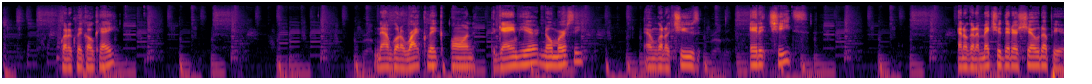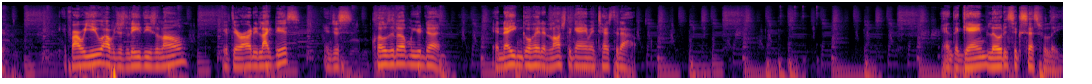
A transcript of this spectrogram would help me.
I'm gonna click OK. Now I'm gonna right click on the game here, No Mercy, and I'm gonna choose edit cheats and I'm gonna make sure that they're showed up here. If I were you, I would just leave these alone if they're already like this and just close it up when you're done. And now you can go ahead and launch the game and test it out. And the game loaded successfully.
